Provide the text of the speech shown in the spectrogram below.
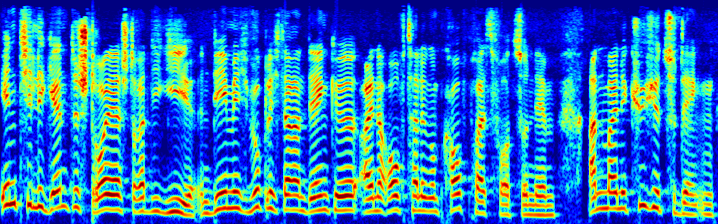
intelligente Steuerstrategie, indem ich wirklich daran denke, eine Aufteilung im Kaufpreis vorzunehmen, an meine Küche zu denken,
